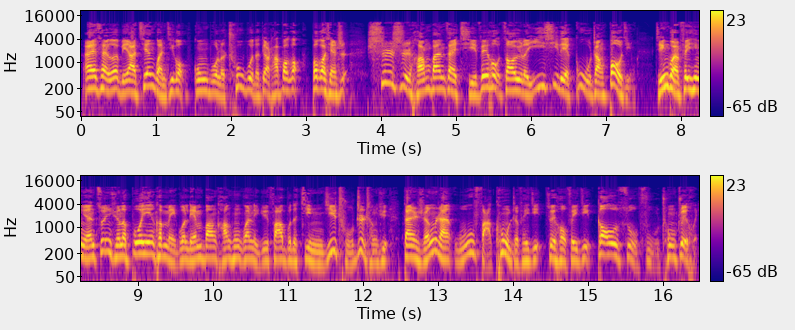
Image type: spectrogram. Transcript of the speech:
埃塞俄比亚监管机构公布了初步的调查报告。报告显示，失事航班在起飞后遭遇了一系列故障报警。尽管飞行员遵循了波音和美国联邦航空管理局发布的紧急处置程序，但仍然无法控制飞机，最后飞机高速俯冲坠毁。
